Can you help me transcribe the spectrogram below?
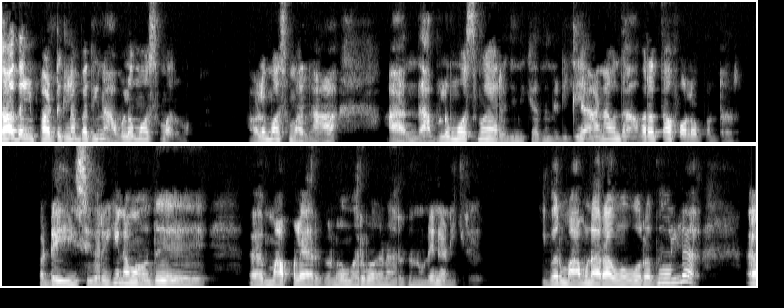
காதல் பாட்டுக்கெல்லாம் பார்த்தீங்கன்னா, அவ்வளோ மோசமாக இருக்கும். அவ்வளோ மோசமாக இருக்கும். அந்த அவ்வளோ மோசமா ரஜினிகாந்த் நடிக்கல. ஆனால் வந்து அவரை தான் ஃபாலோ பண்ணுறாரு கடைசி வரைக்கும் நம்ம வந்து மாப்பிள்ளையாக இருக்கணும், மருமகனாக இருக்கணும்னே நினைக்கிறாரு இவர் மாமனாராகவும் இல்லை அ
